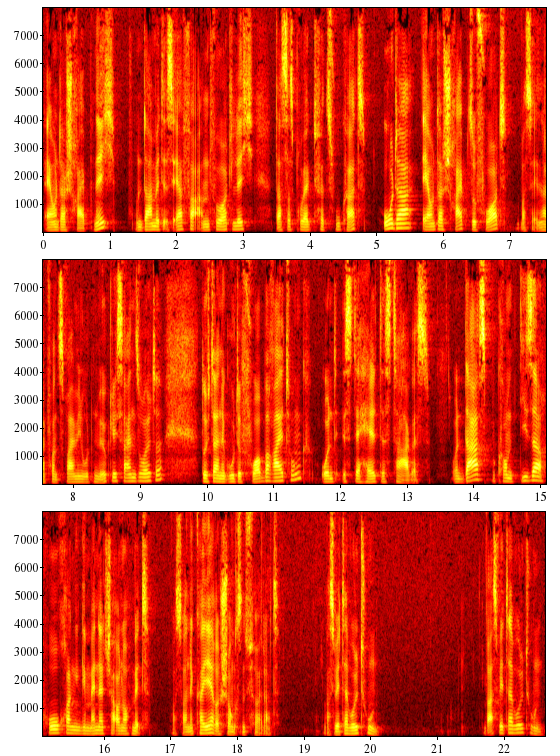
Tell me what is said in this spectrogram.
er unterschreibt nicht und damit ist er verantwortlich, dass das Projekt Verzug hat. Oder er unterschreibt sofort, was ja innerhalb von zwei Minuten möglich sein sollte, durch deine gute Vorbereitung und ist der Held des Tages. Und das bekommt dieser hochrangige Manager auch noch mit, was seine Karrierechancen fördert. Was wird er wohl tun? Was wird er wohl tun?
